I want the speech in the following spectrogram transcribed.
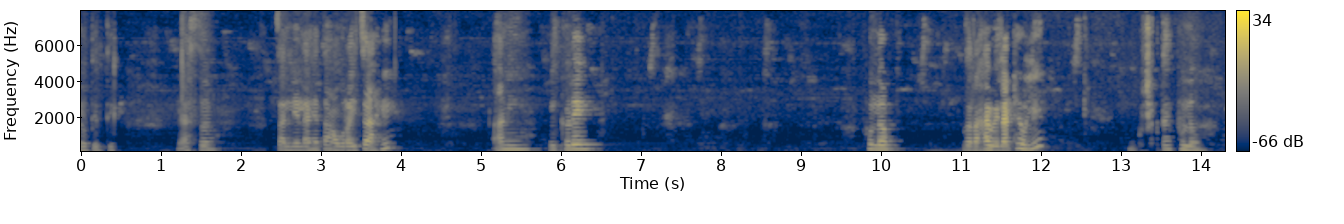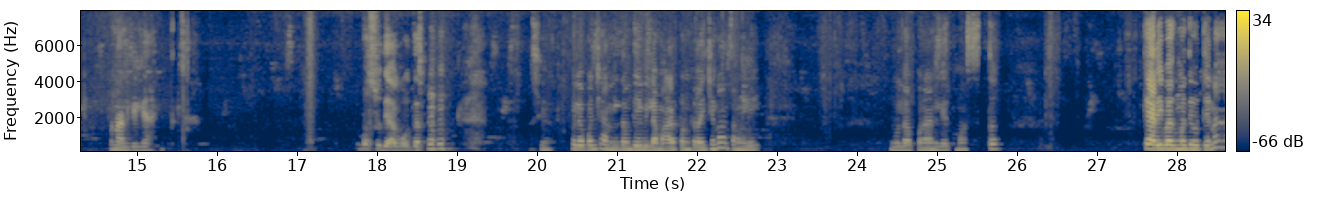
ठेवता येतील असं चाललेलं आहे तर आवरायचं आहे. आणि इकडे फुलं जरा हवेला ठेवली. बघू शकताय फुलं पण आणलेली आहेत. बसू द्या अगोदर. फुलं पण छान देवीला माळ पण करायची ना चांगली. गुलाब पण आणलेत मस्त. कॅरी बॅगमध्ये होते ना?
